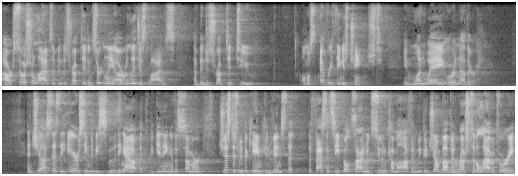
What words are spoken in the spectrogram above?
our social lives have been disrupted, and certainly our religious lives have been disrupted too. Almost everything has changed in one way or another. And just as the air seemed to be smoothing out at the beginning of the summer, just as we became convinced that the fasten seatbelt sign would soon come off and we could jump up and rush to the lavatory,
